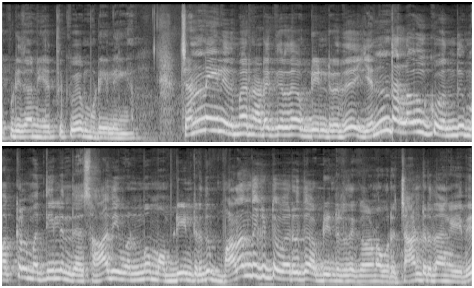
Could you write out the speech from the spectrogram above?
எப்படி தான் ஏற்றுக்கவே முடியலைங்க. சென்னையில் இது மாதிரி நடக்கிறது அப்படின்றது எந்த அளவுக்கு வந்து மக்கள் மத்தியில் இந்த சாதி வன்மம் அப்படின்றது வளர்ந்துக்கிட்டு வருது அப்படின்றதுக்கான ஒரு சான்று தாங்க இது.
